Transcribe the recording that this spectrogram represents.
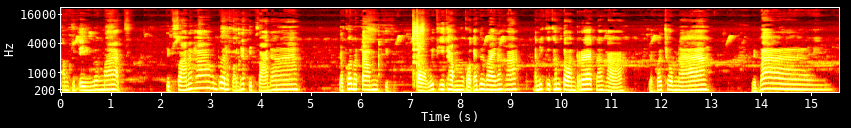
ทำกินเองเรื่องมาก ปิดฝานะคะเพื่อนๆเราขออนุญาตปิดฝานะเดี๋ยวค่อยมาตามติดต่อวิธีทำของแอดไวนะคะ อันนี้คือขั้นตอนแรกนะคะ เดี๋ยวค่อยชมนะ บ๊ายบาย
